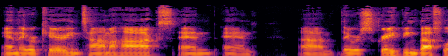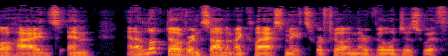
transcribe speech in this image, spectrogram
and they were carrying tomahawks and and um, they were scraping buffalo hides and and I looked over and saw that my classmates were filling their villages with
